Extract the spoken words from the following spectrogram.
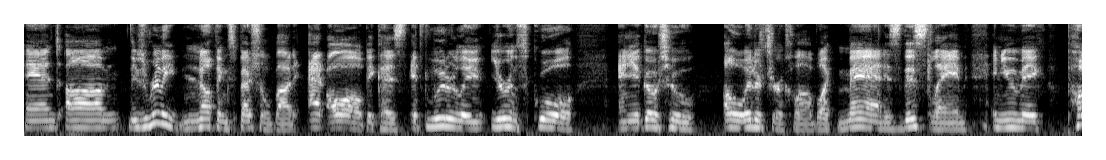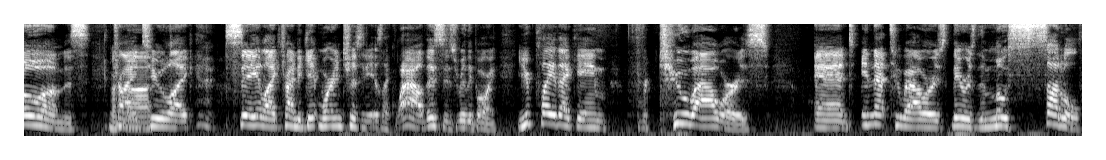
And um, there's really nothing special about it at all because it's literally you're in school and you go to a literature club. Like, man, is this lame? And you make poems trying Uh-huh. to like say like trying to get more interest in it. It's like, wow, this is really boring. You play that game for two hours and in that two hours there was the most subtle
